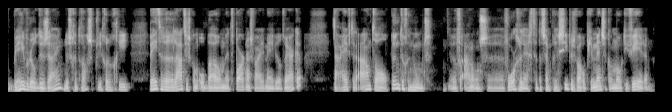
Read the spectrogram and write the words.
behavioral design, dus gedragspsychologie, betere relaties kan opbouwen met partners waar je mee wilt werken. Nou, hij heeft een aantal punten genoemd, of aan ons voorgelegd. Dat zijn principes waarop je mensen kan motiveren.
